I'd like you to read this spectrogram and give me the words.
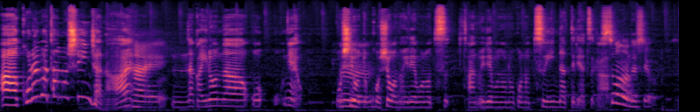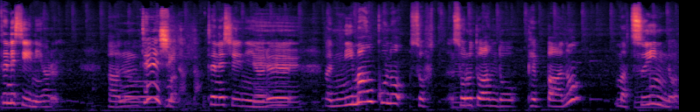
あーこれは楽しいんじゃない、はい。うん、なんかいろんなおおねお塩と胡椒の入れ物つ、あの入れ物のこの対になってるやつが。そうなんですよ。テネシーにあるあうんテネシーなんだ、まテネシーにあるへ2万個のソフトソルトペッパーの、まあ、ツインの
